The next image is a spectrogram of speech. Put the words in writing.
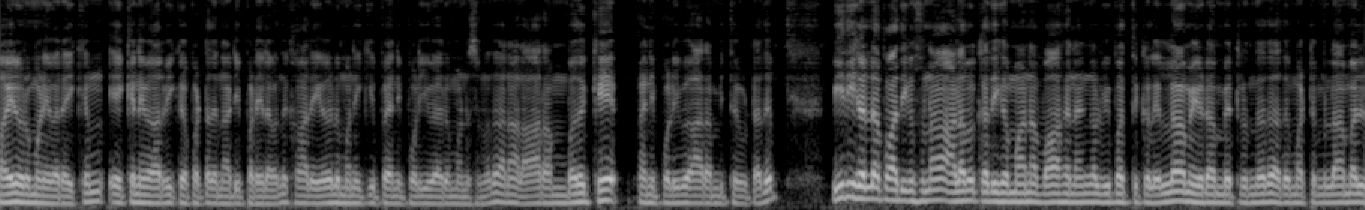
பதினோரு மணி வரைக்கும் ஏற்கனவே அறிவிக்கப்பட்டதன் அடிப்படையில் வந்து காலை ஏழு மணிக்கு பனிப்பொழிவு வரும்னு சொன்னது. ஆனால் ஆரம்பதுக்கே பனிப்பொழிவு ஆரம்பித்து விட்டது. வீதிகளில் பார்த்தீங்கன்னு சொன்னால் அளவுக்கு அதிகமான வாகனங்கள் விபத்துக்கள் எல்லாமே இடம்பெற்றிருந்தது. அது மட்டும் இல்லாமல்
